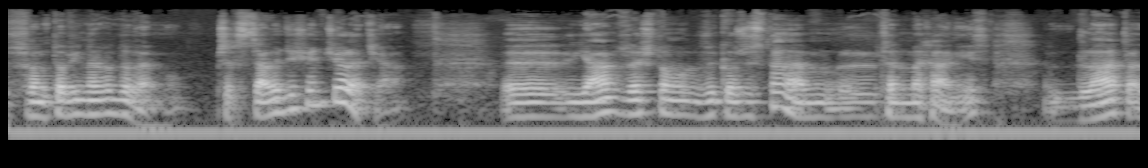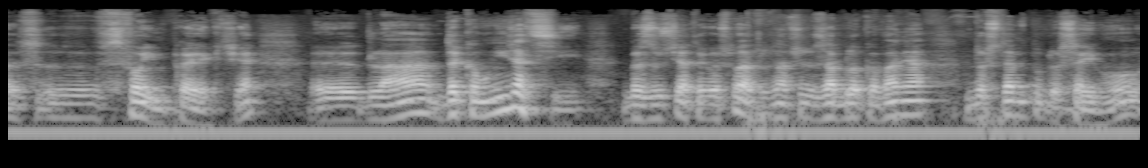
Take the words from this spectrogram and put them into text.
frontowi narodowemu przez całe dziesięciolecia. Ja zresztą wykorzystałem ten mechanizm dla, w swoim projekcie y, dla dekomunizacji, bez użycia tego słowa, to znaczy zablokowania dostępu do Sejmu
